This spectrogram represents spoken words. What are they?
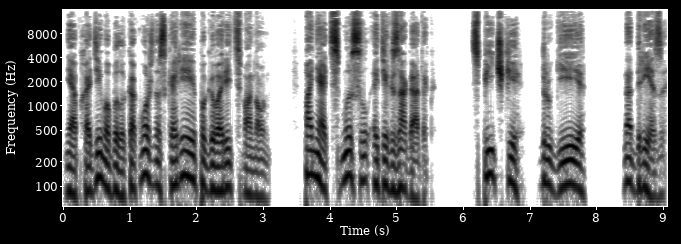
Необходимо было как можно скорее поговорить с Манон, понять смысл этих загадок. Спички, другие, надрезы.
